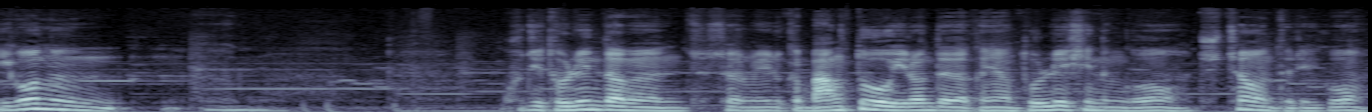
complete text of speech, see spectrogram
이거는 음, 굳이 돌린다면 저처럼 이렇게 망토 이런 데다 그냥 돌리시는 거 추천드리고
